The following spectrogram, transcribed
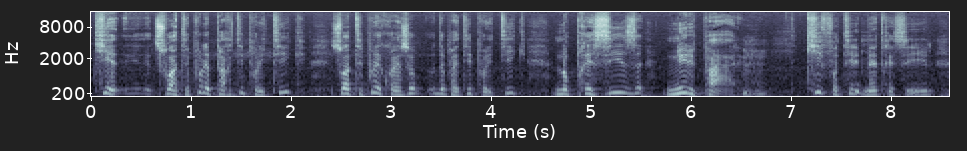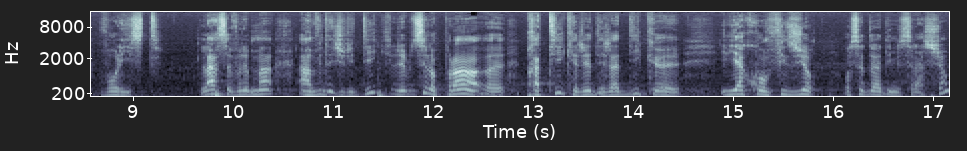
qui est soit pour les partis politiques, soit pour les coalitions de partis politiques, ne précise nulle part qui faut-il mettre sur vos listes? Là, c'est vraiment en vue de juridique. Je- Sur le plan euh, pratique, j'ai déjà dit qu'il y a confusion au sein de l'administration,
